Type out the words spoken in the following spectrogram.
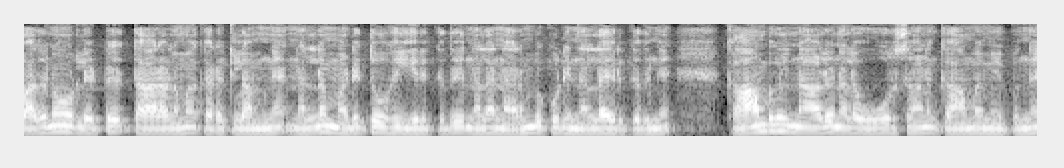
பதினோரு லிட்டர் தாராளமாக கறக்கலாமுங்க. நல்ல மடித்தொகை இருக்குது நல்லா நரம்பு கொடி நல்லா இருக்குதுங்க. காம்புகள் நாலு நல்ல ஓர்சான காமமைப்புங்க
